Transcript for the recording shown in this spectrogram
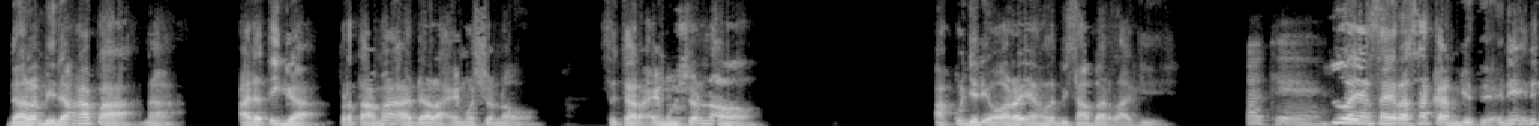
Dalam bidang apa? Nah, ada tiga. Pertama adalah emosional. Secara okay. emosional, aku jadi orang yang lebih sabar lagi. Oke. Okay. Itulah yang saya rasakan gitu ya. Ini ini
